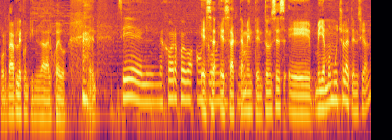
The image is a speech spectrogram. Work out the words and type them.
por darle continuidad al juego. Sí, el mejor juego Esa- exactamente, entonces eh, me llamó mucho la atención,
